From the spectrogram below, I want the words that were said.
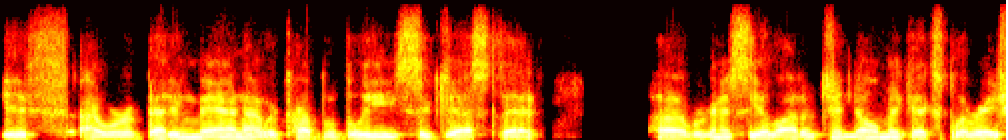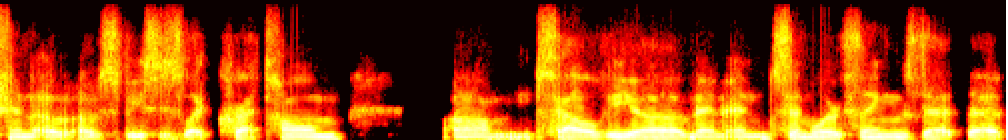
if I were a betting man, I would probably suggest that uh, we're going to see a lot of genomic exploration of, of species like kratom, um, salvia, and, and similar things that that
